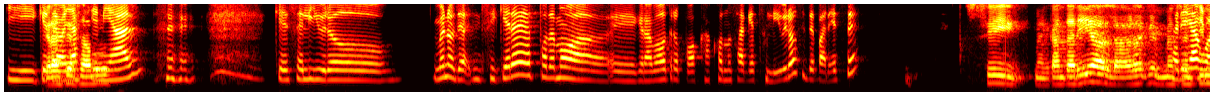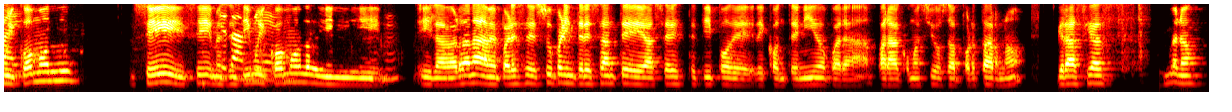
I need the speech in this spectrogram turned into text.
y que te vayas genial. que ese libro. Bueno, si quieres, podemos eh, grabar otro podcast cuando saques tu libro, si te parece. Sí, me encantaría, la verdad que me sentí muy cómodo. Sí, sí, me sentí muy cómodo y, la verdad nada, me parece súper interesante hacer este tipo de, contenido para, para, como decimos, aportar, ¿no? Gracias. Bueno,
